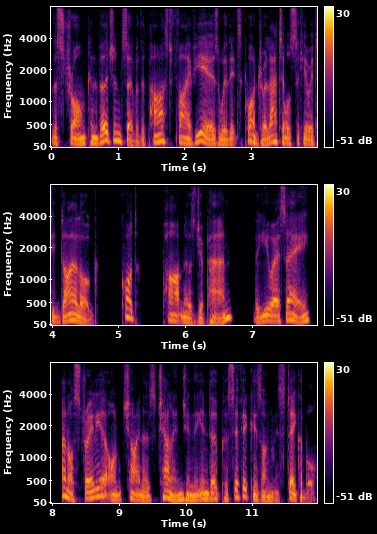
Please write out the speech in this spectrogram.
the strong convergence over the past five years with its quadrilateral security dialogue, Quad, partners Japan, the USA, and Australia on China's challenge in the Indo-Pacific is unmistakable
